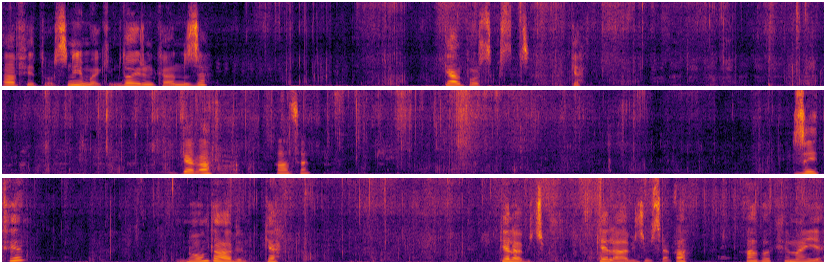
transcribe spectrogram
Afiyet olsun. Yiyin bakayım. Doyurun karnınızı. Gel porsuk kızım sen. Gel. Gel al. Al sen. Zeytin. Ne oldu abim? Gel. Gel abicim. Gel abicim sen al. Al bak hemen ye.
